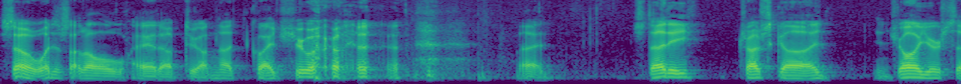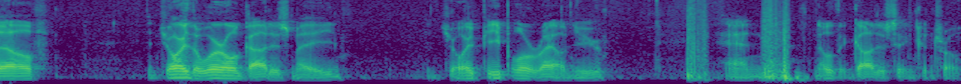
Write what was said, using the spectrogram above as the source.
So, what does that all add up to? I'm not quite sure. but study, trust God, enjoy yourself, enjoy the world God has made, enjoy people around you, and know that God is in control.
